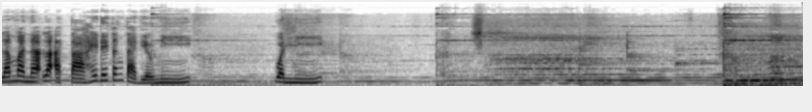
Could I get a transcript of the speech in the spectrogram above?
และมานะละอัตตาให้ได้ตั้งแต่เดี๋ยวนี้ วันนี้ Mama.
